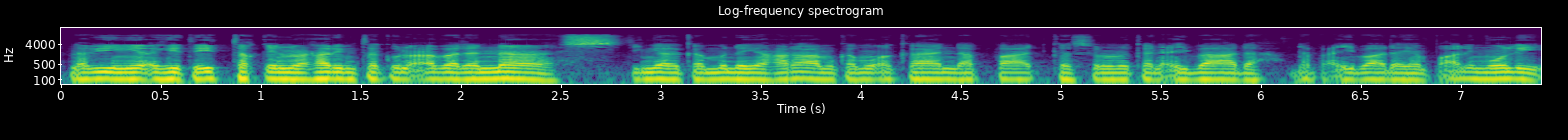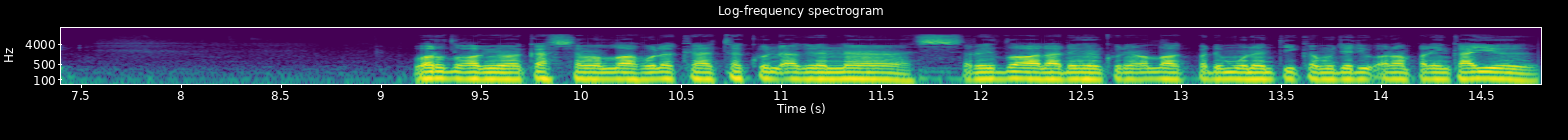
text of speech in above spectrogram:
Nabi ingat kita Ittaqil maharim takun abadan nas Tinggalkan benda yang haram Kamu akan dapat keseluruhan ibadah. Dapat ibadah yang paling mulia. Wardah bima Allahu laka takun agna nas Ridalah dengan kurnia Allah kepadamu Nanti kamu jadi orang paling kaya.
